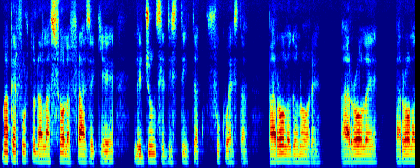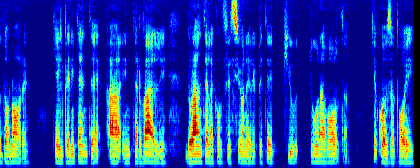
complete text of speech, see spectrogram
Ma per fortuna la sola frase che le giunse distinta fu questa parola d'onore, parole, parola d'onore, che il penitente a intervalli durante la confessione ripeté più di una volta. Che cosa poi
